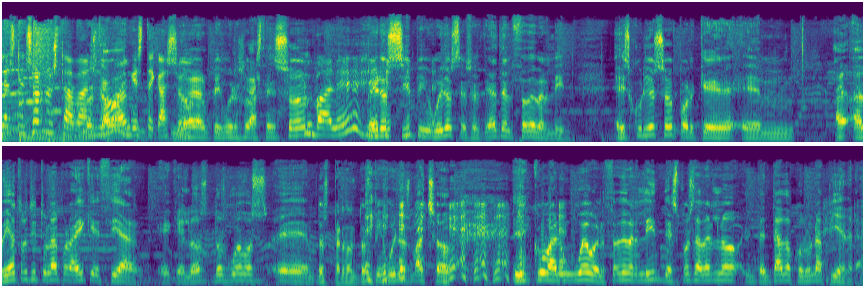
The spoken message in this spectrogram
el ascensor no estaban, ¿no? estaban, En este caso. No eran pingüinos en el ascensor, Vale. pero sí pingüinos efectivamente del zoo de Berlín. Es curioso porque em, ha- había otro titular por ahí que decía eh, que los dos huevos, eh, dos, perdón, dos pingüinos macho incuban un huevo en el zoo de Berlín después de haberlo intentado con una piedra.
